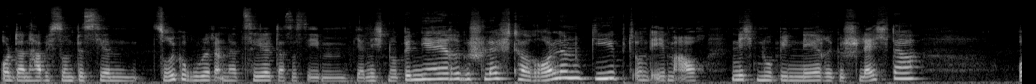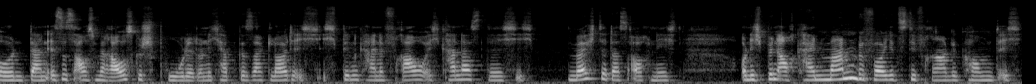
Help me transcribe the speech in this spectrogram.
und dann habe ich so ein bisschen zurückgerudert und erzählt, dass es eben ja nicht nur binäre Geschlechterrollen gibt und eben auch nicht nur binäre Geschlechter. Und dann ist es aus mir rausgesprudelt und ich habe gesagt, Leute, ich, ich bin keine Frau, ich kann das nicht, ich möchte das auch nicht. Und ich bin auch kein Mann, bevor jetzt die Frage kommt. Ich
